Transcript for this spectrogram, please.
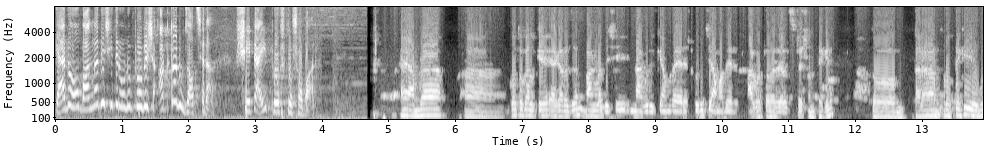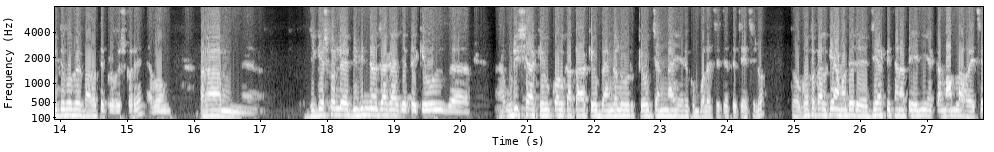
কেন বাংলাদেশিদের অনুপ্রবেশ আটকানো যাচ্ছে না? সেটাই প্রশ্ন সবার। হ্যাঁ আমরা গতকালকে এগারো জন বাংলাদেশি নাগরিককে আমরা অ্যারেস্ট করেছি আমাদের আগরতলা রেল স্টেশন থেকে। তো তারা প্রত্যেকেই অবৈধভাবে ভারতে প্রবেশ করে এবং তারা জিজ্ঞেস করলে বিভিন্ন জায়গায় যেতে কেউ উড়িষ্যা, কেউ কলকাতা, কেউ ব্যাঙ্গালোর, কেউ চেন্নাই এরকম বলেছে, যেতে চেয়েছিল। তো গতকালকে আমাদের জিআরপি থানাতে এই নিয়ে একটা মামলা হয়েছে।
